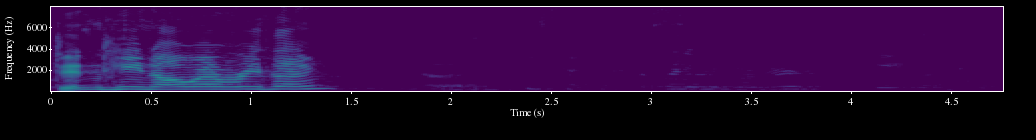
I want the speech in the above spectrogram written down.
Didn't he know everything? He said that when he was on earth, he gave up his.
